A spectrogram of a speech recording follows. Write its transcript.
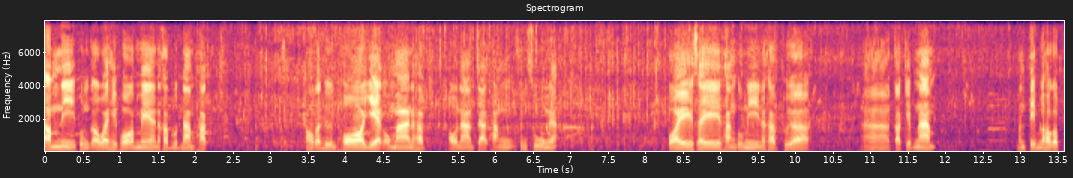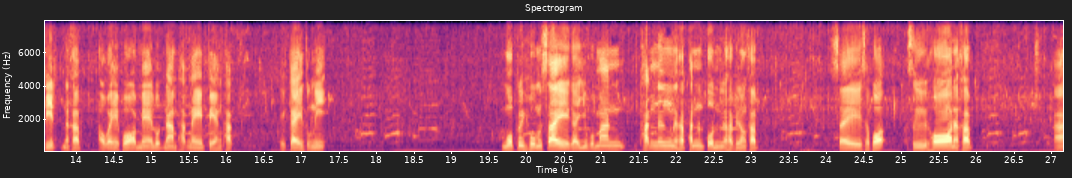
ต่ำนี่ผมก็เอาไว้ให้พ่อกับแม่นะครับรดน้ำพักเขาก็เดินท่อแยกออกมานะครับ เอาน้ำจากถังสูงๆเนี่ยปล่อยใส่ถังตรงนี้นะครับ เพื่ออ่ากักเก็บน้ำมันเต็มแล้วเขาก็ปิดนะครับ เอาไว้ให้พ่อแม่รดน้ำพักในแปลงพักใกล้ๆตรงนี้ งบที่ผมใส่ก็อยู่ประมาณพันหนึ่งนะครับพันต้นๆแหละครับพี่น้องครับใส่เฉพาะซื้อท่อนะครับอา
